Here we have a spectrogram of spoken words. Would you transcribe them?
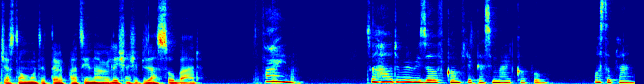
I just don't want a third party in our relationship. Is that so bad? Fine. So how do we resolve conflict as a married couple? What's the plan?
